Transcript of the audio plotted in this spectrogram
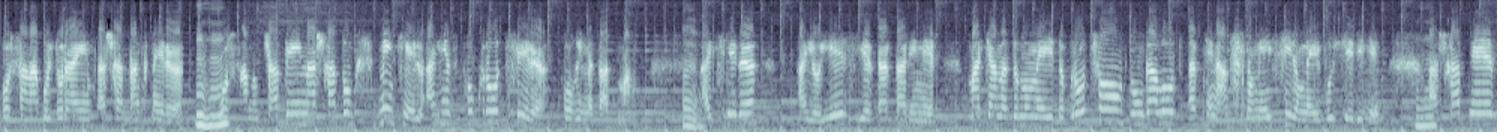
բոսանակուլտուրային աշխատանքները բոսանում շատ էին աշխատում մենք էլ հենց փոքրուց սերը հողի նկատմամբ Այո։ Այսերը այո, ես երկար տարիներ Մակյանը դնում էի դպրոցում, տունգալուց արդեն անցնում էի, սիրում էի բույսերի հետ։ Աշխատել,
